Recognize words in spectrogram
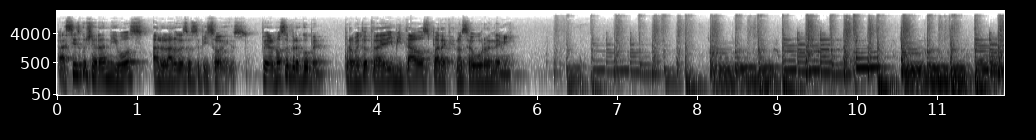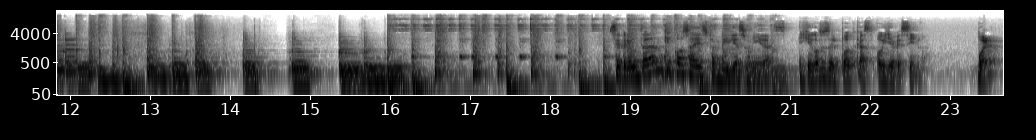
Así escucharán mi voz a lo largo de estos episodios, pero no se preocupen, prometo traer invitados para que no se aburran de mí. Se preguntarán qué cosa es Familias Unidas y qué cosa es el podcast Oye Vecino. Bueno,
